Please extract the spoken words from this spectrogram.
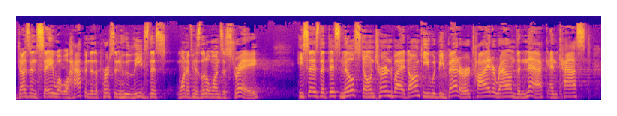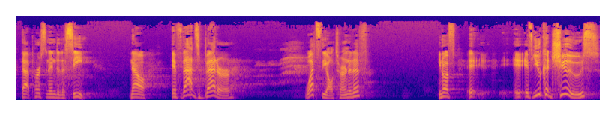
doesn't say what will happen to the person who leads this one of his little ones astray, he says that this millstone turned by a donkey would be better tied around the neck and cast that person into the sea. Now, if that's better, what's the alternative? You know, if, if you could choose,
